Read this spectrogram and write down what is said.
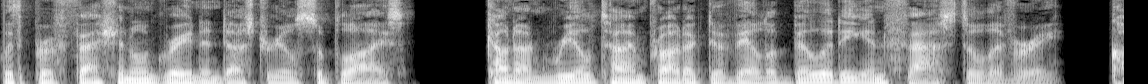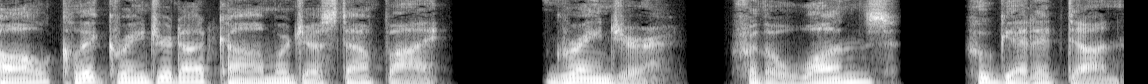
with professional grade industrial supplies. Count on real time product availability and fast delivery. Call clickgrainger.com or just stop by. Grainger for the ones who get it done.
